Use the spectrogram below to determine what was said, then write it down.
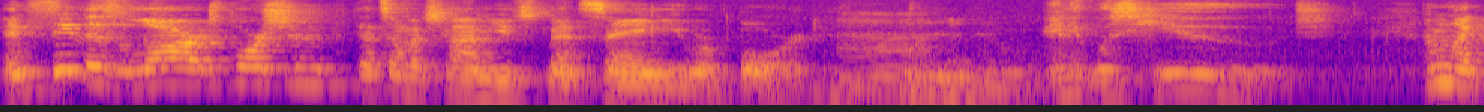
And see this large portion? That's how much time you've spent saying you were bored. Ah. And it was huge. I'm like,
